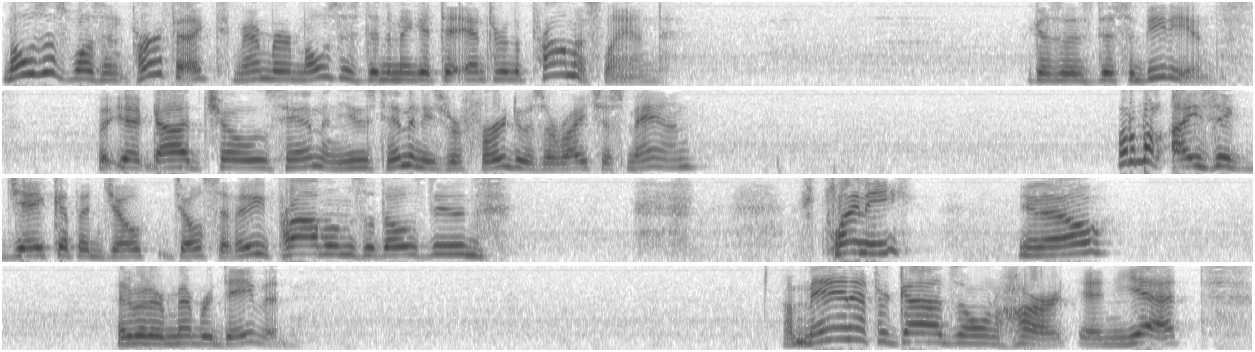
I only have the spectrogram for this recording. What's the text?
Moses wasn't perfect. Remember, Moses didn't even get to enter the promised land because of his disobedience. But yet God chose him and used him, and he's referred to as a righteous man. What about Isaac, Jacob, and jo- Joseph? Any problems with those dudes? There's plenty, you know. Anybody remember David? A man after God's own heart, and yet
